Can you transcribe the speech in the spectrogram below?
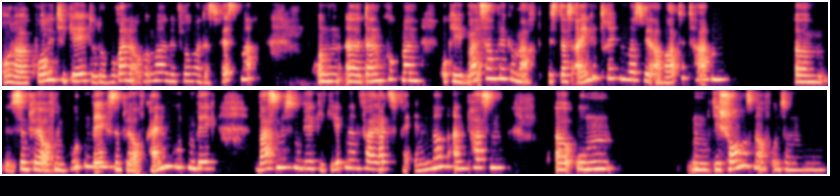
oder Quality Gate oder woran auch immer eine Firma das festmacht. Und äh, dann guckt man, okay, was haben wir gemacht? Ist das eingetreten, was wir erwartet haben? Ähm, sind wir auf einem guten Weg? Sind wir auf keinem guten Weg? Was müssen wir gegebenenfalls verändern, anpassen, äh, um die Chancen auf unseren,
